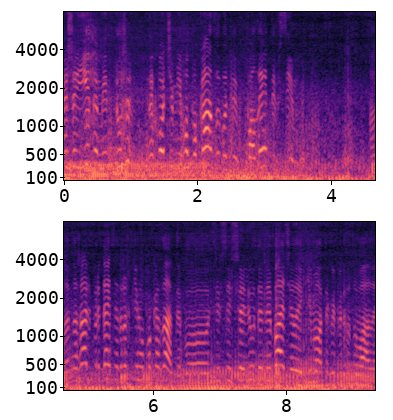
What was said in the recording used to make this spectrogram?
Ми ще їдемо і дуже не хочемо його показувати, впалити всім. Але, на жаль, прийдеться трошки його показати, бо ці всі ще люди не бачили, які мотик ми підготували.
